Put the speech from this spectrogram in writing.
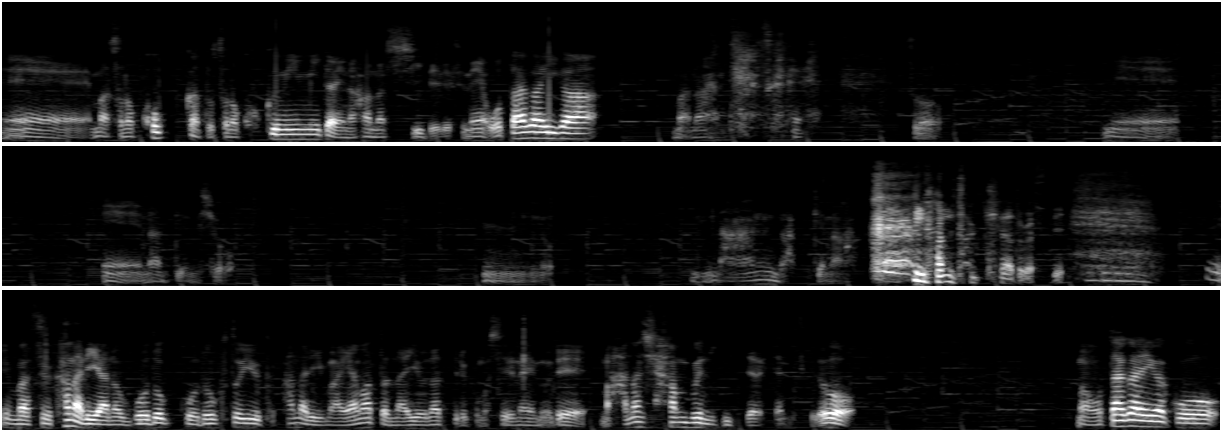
えー、まあその国家とその国民みたいな話でですね、お互いが、まあなんていうんですかね、そう、ねえー、なんて言うんでしょう。うん、なんだっけな。なんだっけなとかして。まあ、かなりあの、誤読、誤読というか、かなりまあ誤った内容になってるかもしれないので、まあ話半分に聞いていただきたいんですけど、まあお互いがこ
